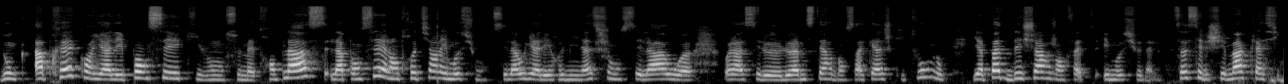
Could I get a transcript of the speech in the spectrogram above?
Donc après, quand il y a les pensées qui vont se mettre en place, la pensée, elle entretient l'émotion. C'est là où il y a les ruminations, c'est là où, euh, voilà, c'est le, hamster dans sa cage qui tourne. Donc il n'y a pas de décharge en fait émotionnelle. Ça, c'est le schéma classique.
